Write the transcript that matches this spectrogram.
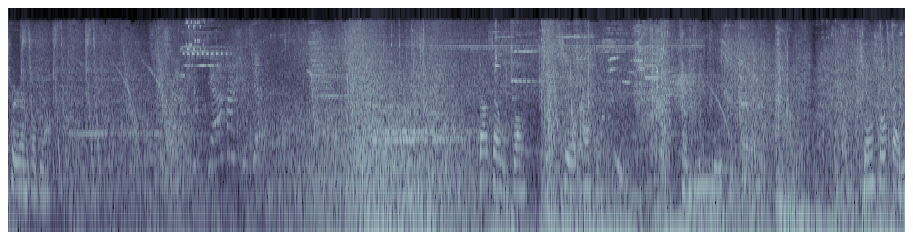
确认坐标。接下来是天呐事件！搭载武装，自由开火。检索反应，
